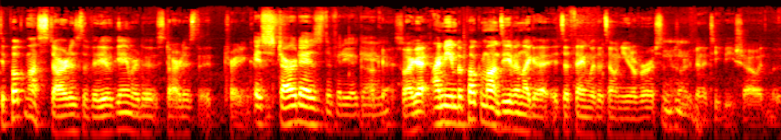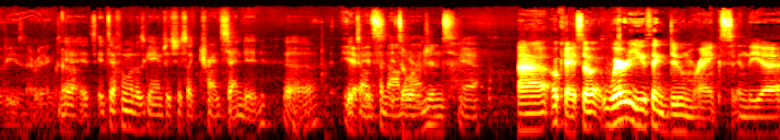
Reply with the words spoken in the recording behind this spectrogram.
Did Pokemon start as the video game or did it start as the trading card? it started as the video game. Okay, so I get. I mean, but Pokemon's even like a. It's a thing with its own universe, and Mhm. there's already been a TV show and movies and everything. So. Yeah, it's it's definitely one of those games that's just like transcended uh, Yeah, its own its- its origins. Yeah. Uh, okay, so where do you think Doom ranks in the uh,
